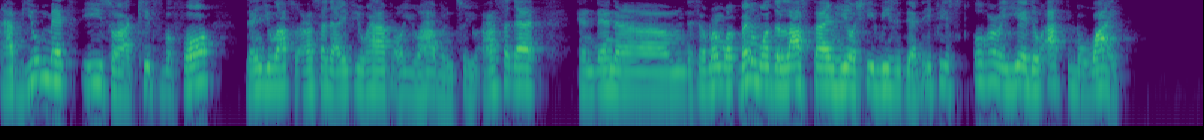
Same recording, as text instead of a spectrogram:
have you met his or her kids before? Then you have to answer that if you have or you haven't. So you answer that, and then um, they said when when was the last time he or she visited? If it's over a year, they'll ask you, but why?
